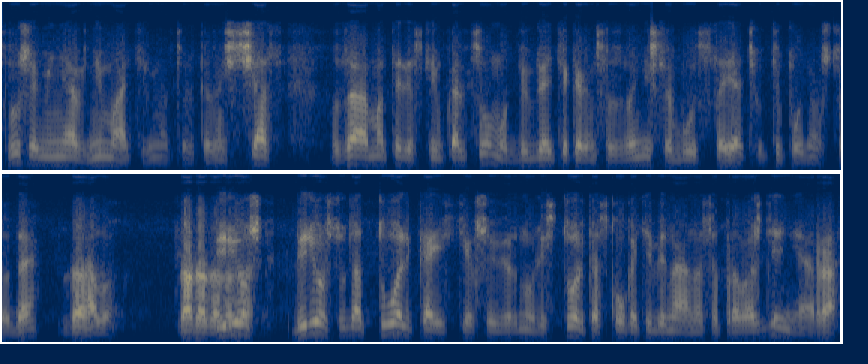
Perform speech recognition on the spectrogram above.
Слушай меня внимательно только. Значит, сейчас за мотелевским кольцом, вот библиотекарем созвонишься, будет стоять, вот ты понял, что, да? Да. Алло. Да, да, да, берешь, берешь туда только из тех, что вернулись, только сколько тебе надо на сопровождение, раз.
